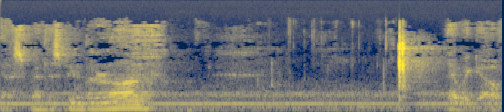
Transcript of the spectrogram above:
Gotta spread this peanut butter on. There we go.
